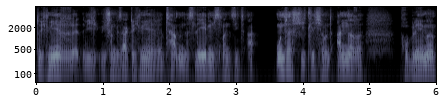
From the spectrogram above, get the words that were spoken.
durch mehrere, wie, wie, schon gesagt, durch mehrere Etappen des Lebens. Man sieht unterschiedliche und andere Probleme.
